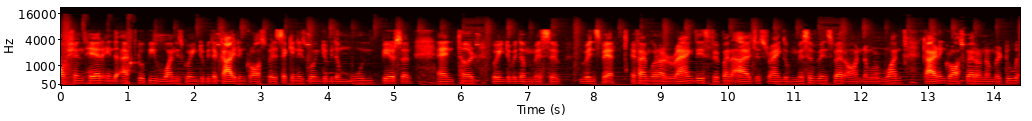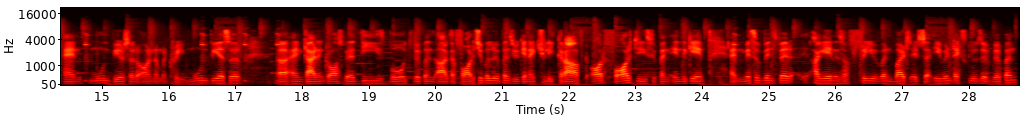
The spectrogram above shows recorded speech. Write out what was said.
options here in the f2p one is going to be the Kaiden crossbow second is going to be the moon piercer and third going to be the missive wind spear. If i'm gonna rank this weapon i just rank the missive wind spear on number one Kaiden crossbow on number two and moon piercer on number three. Moon piercer uh, and Kaiden Crossbow, these both weapons are the forgeable weapons. You can actually craft or forge these weapons in the game. And Missive Windspear again is a free weapon, but it's an event exclusive weapon,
